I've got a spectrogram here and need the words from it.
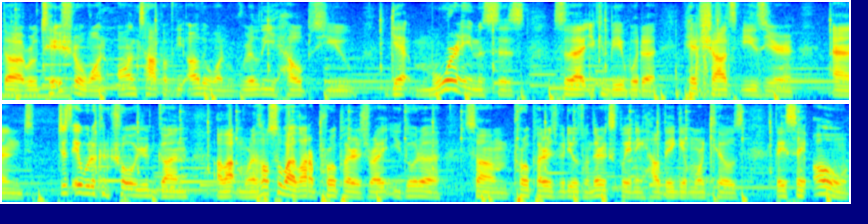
the rotational one on top of the other one really helps you get more aim assist so that you can be able to hit shots easier and just able to control your gun a lot more. That's also why a lot of pro players, right? You go to some pro players videos when they're explaining how they get more kills, they say, oh,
